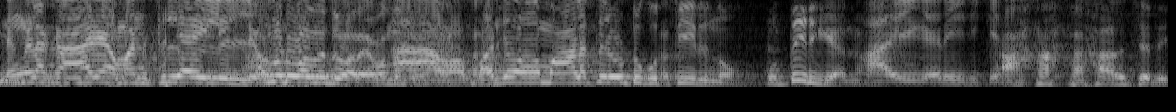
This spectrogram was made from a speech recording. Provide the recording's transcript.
നിങ്ങളെ കാര്യം മനസ്സിലായില്ലല്ലോ. അങ്ങോട്ട് വന്നിട്ട് പറയാം വന്നിട്ട് വന്ന് ആ മാളത്തിലോട്ട് കുത്തിയിരുന്നോ? കുത്തിയിരിക്കാനോ ആ ഈ കയറി ഇരിക്കാം അത് ശരി.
